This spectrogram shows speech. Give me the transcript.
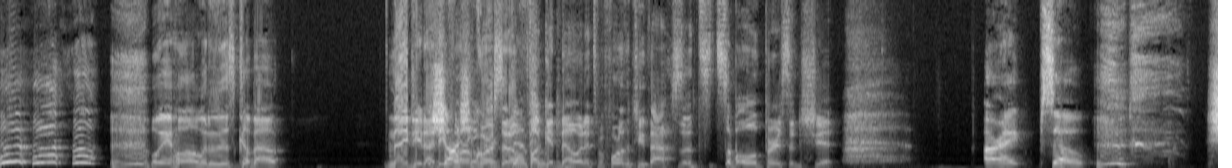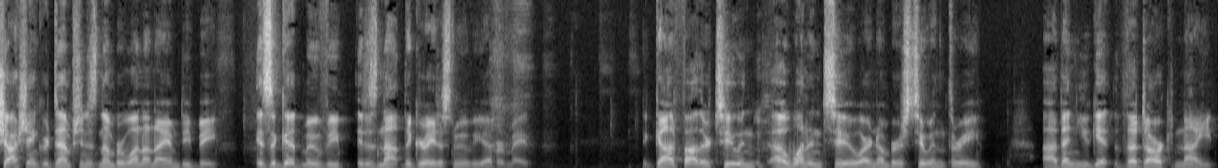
Wait, hold on. When did this come out? 1994. Of course, I don't fucking know it. It's before the 2000s. It's some old person shit. All right, so Shawshank Redemption is number one on IMDb. It's a good movie. It is not the greatest movie ever made. The Godfather two and uh, one and two are numbers two and three. Uh, then you get The Dark Knight.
